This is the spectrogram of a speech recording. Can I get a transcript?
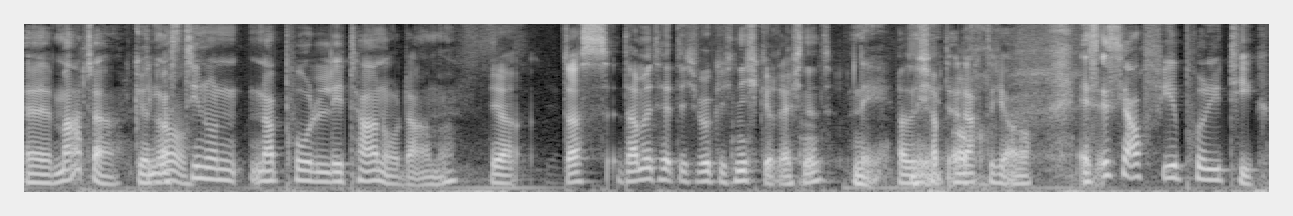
äh, Marta, Genau. die Mastino Napoletano-Dame. Ja. Das, damit hätte ich wirklich nicht gerechnet. Nee, Also ich nee, da dachte ich auch. Es ist ja auch viel Politik,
